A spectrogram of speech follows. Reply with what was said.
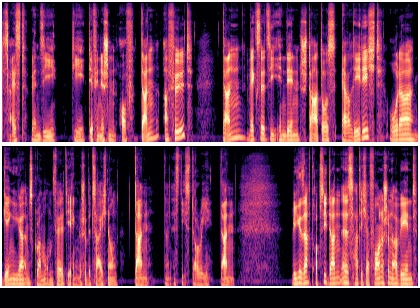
das heißt, wenn sie die Definition of Done erfüllt, dann wechselt sie in den Status erledigt oder gängiger im Scrum-Umfeld die englische Bezeichnung Done. Dann ist die Story Done. Wie gesagt, ob sie dann ist, hatte ich ja vorne schon erwähnt.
